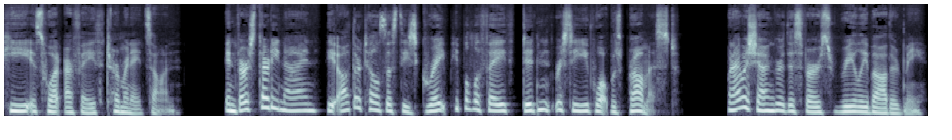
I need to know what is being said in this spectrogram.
He is what our faith terminates on. In verse 39, the author tells us these great people of faith didn't receive what was promised. When I was younger, this verse really bothered me.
